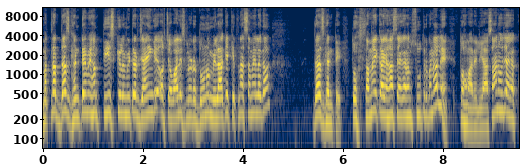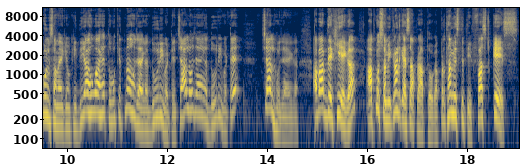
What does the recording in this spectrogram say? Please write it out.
मतलब दस घंटे में हम तीस किलोमीटर जाएँगे और चौवालीस किलोमीटर दोनों मिला के कितना समय लगा? दस घंटे। तो समय का यहाँ से अगर हम सूत्र बना लें तो हमारे लिए आसान हो जाएगा। कुल समय क्योंकि दिया हुआ है तो वो कितना हो जाएगा? दूरी बटे, चाल हो जाएगा, दूरी बटे चल हो जाएगा। अब आप देखिएगा, आपको समीकरण कैसा प्राप्त होगा? प्रथम स्थिति फ़र्स्ट केस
